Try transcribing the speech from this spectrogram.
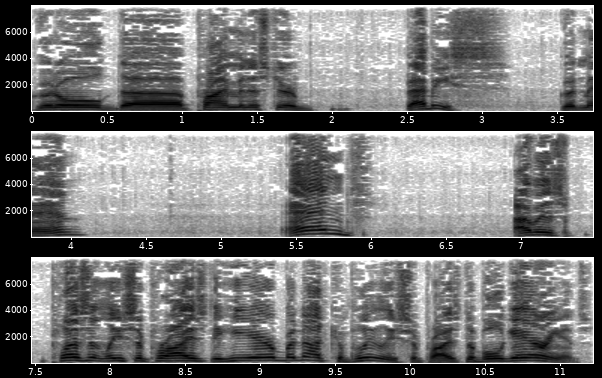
good old uh, Prime Minister Babiš, good man. And I was pleasantly surprised to hear, but not completely surprised, the Bulgarians.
